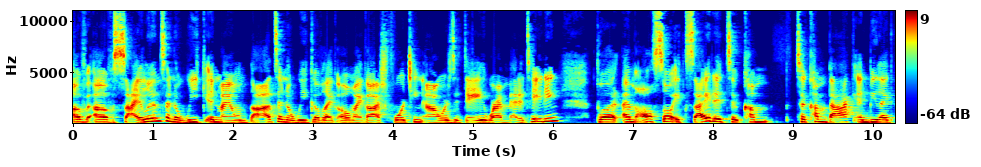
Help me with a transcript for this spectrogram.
of of silence and a week in my own thoughts and a week of like oh my gosh 14 hours a day where I'm meditating. But I'm also excited to come to come back and be like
